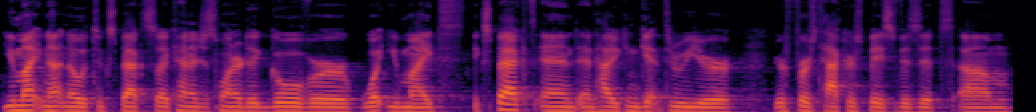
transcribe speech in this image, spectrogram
you might not know what to expect. So I kind of just wanted to go over what you might expect and, and how you can get through your, your first hackerspace visit, um,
